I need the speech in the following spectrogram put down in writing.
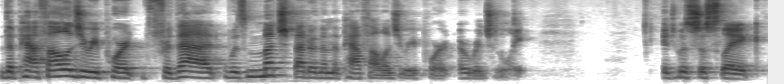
the pathology report for that was much better than the pathology report originally. It was just like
